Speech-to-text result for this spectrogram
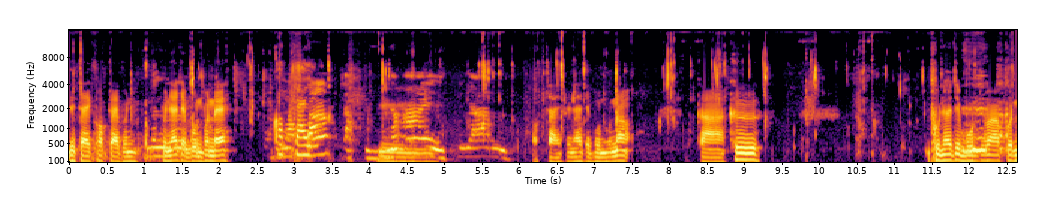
ดีใจขอบใจเพิ่นเพิ่นยายใจบุญเพิ่นเด้ขอบใจมาจับน้าอ้ายพยานขอบใจเพิ่นยายใจบุญเพิ่นเนาะก็คือ ผู้ยายใจบุญที่ว่าเพิ่น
